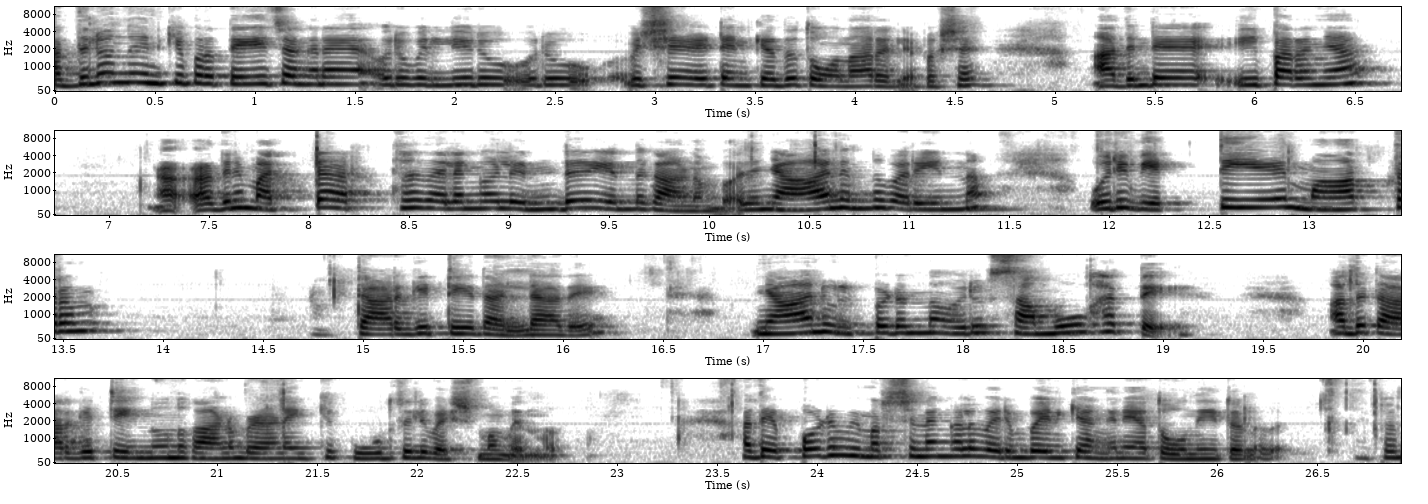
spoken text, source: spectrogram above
അതിലൊന്നും എനിക്ക് പ്രത്യേകിച്ച് അങ്ങനെ ഒരു വലിയൊരു ഒരു വിഷയമായിട്ട് എനിക്കത് തോന്നാറില്ല. പക്ഷെ അതിന്റെ ഈ പറഞ്ഞ അതിന് മറ്റർത്ഥതലങ്ങളുണ്ട് എന്ന് കാണുമ്പോൾ അത് ഞാനെന്ന് പറയുന്ന ഒരു വ്യക്തിയെ മാത്രം ടാർഗറ്റ് ചെയ്തല്ലാതെ ഞാൻ ഉൾപ്പെടുന്ന ഒരു സമൂഹത്തെ അത് ടാർഗറ്റ് ചെയ്യുന്നു എന്ന് കാണുമ്പോഴാണ് എനിക്ക് കൂടുതൽ വിഷമം വരുന്നത്. അത് എപ്പോഴും വിമർശനങ്ങൾ വരുമ്പോൾ എനിക്ക് അങ്ങനെയാണ് തോന്നിയിട്ടുള്ളത്. ഇപ്പം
